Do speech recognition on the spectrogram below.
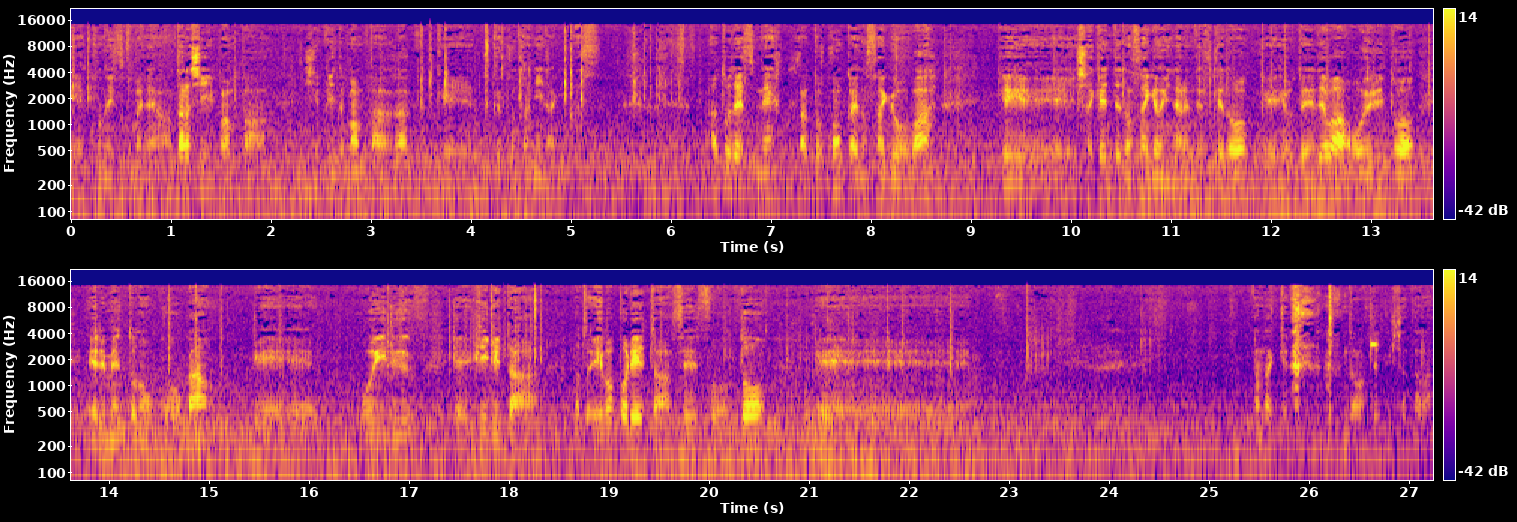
えー、この隙間には新しいバンパー新品のバンパーが、えー、つくことになります。あとですねあと今回の作業は、えー、車検での作業になるんですけど、えー、予定ではオイルとエレメントの交換、えー、オイル、えフィルターあとエバポレーター清掃と、えなんだっけな なんだ忘れてきちゃったな。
